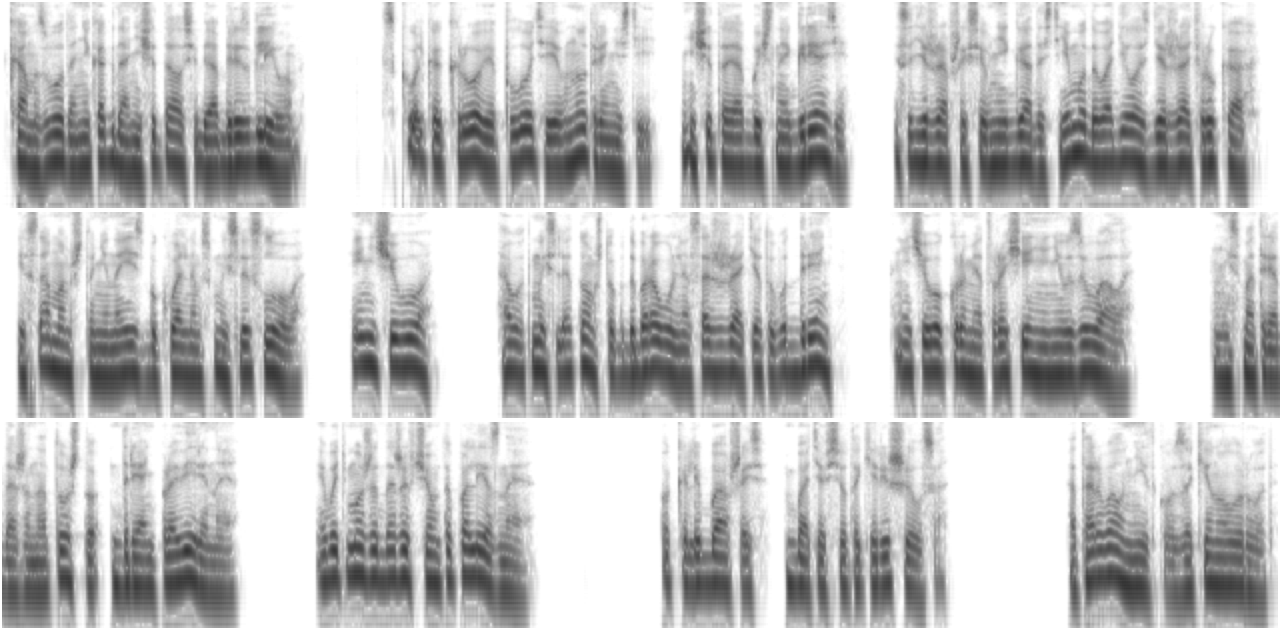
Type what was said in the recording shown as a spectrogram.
Кам взвода никогда не считал себя обрезгливым. Сколько крови, плоти и внутренностей, не считая обычной грязи и содержавшихся в ней гадостей, ему доводилось держать в руках, и в самом что ни на есть буквальном смысле слова. И ничего. А вот мысль о том, чтобы добровольно сожрать эту вот дрянь, ничего кроме отвращения не вызывала. Несмотря даже на то, что дрянь проверенная, и, быть может, даже в чем-то полезная. Поколебавшись, батя все-таки решился. Оторвал нитку, закинул рот,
